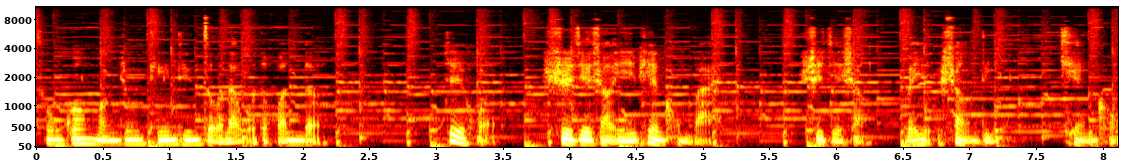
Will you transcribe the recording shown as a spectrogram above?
从光芒中亭亭走来我的欢乐。这会儿，世界上一片空白，世界上唯有上帝、天空。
